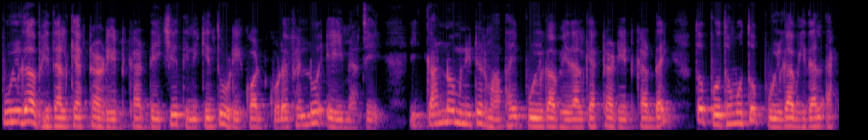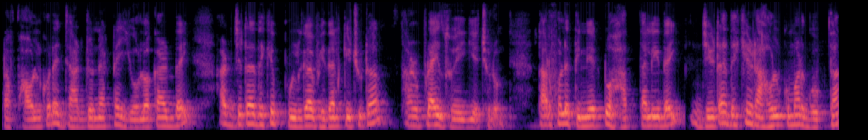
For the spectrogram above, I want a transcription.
পুলগা ভিদালকে একটা রেড কার্ড দেখিয়ে তিনি কিন্তু রেকর্ড করে ফেলল এই ম্যাচে একান্ন মিনিটের মাথায় পুলগা ভিদালকে একটা রেড কার্ড দেয়। তো প্রথমত পুলগা ভিদাল একটা ফাউল করে, যার জন্য একটা ইয়েলো কার্ড দেয়। আর যেটা দেখে পুলগা ভিদাল কিছুটা সারপ্রাইজ হয়ে গিয়েছিল। তার ফলে তিনি একটু হাততালি দেয়, যেটা দেখে রাহুল কুমার গুপ্তা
